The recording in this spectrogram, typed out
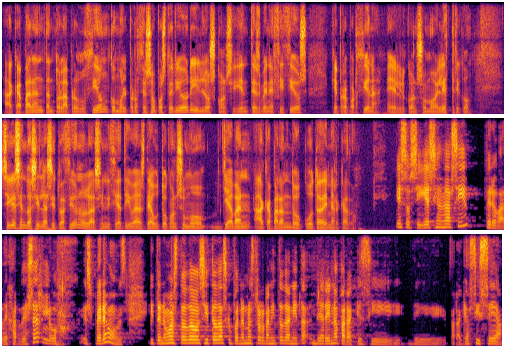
acaparan tanto la producción como el proceso posterior y los consiguientes beneficios que proporciona el consumo eléctrico. ¿Sigue siendo así la situación o las iniciativas de autoconsumo ya van acaparando cuota de mercado? Eso sigue siendo así, pero va a dejar de serlo, esperemos. Y tenemos todos y todas que poner nuestro granito de, arena para que, para que así sea.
